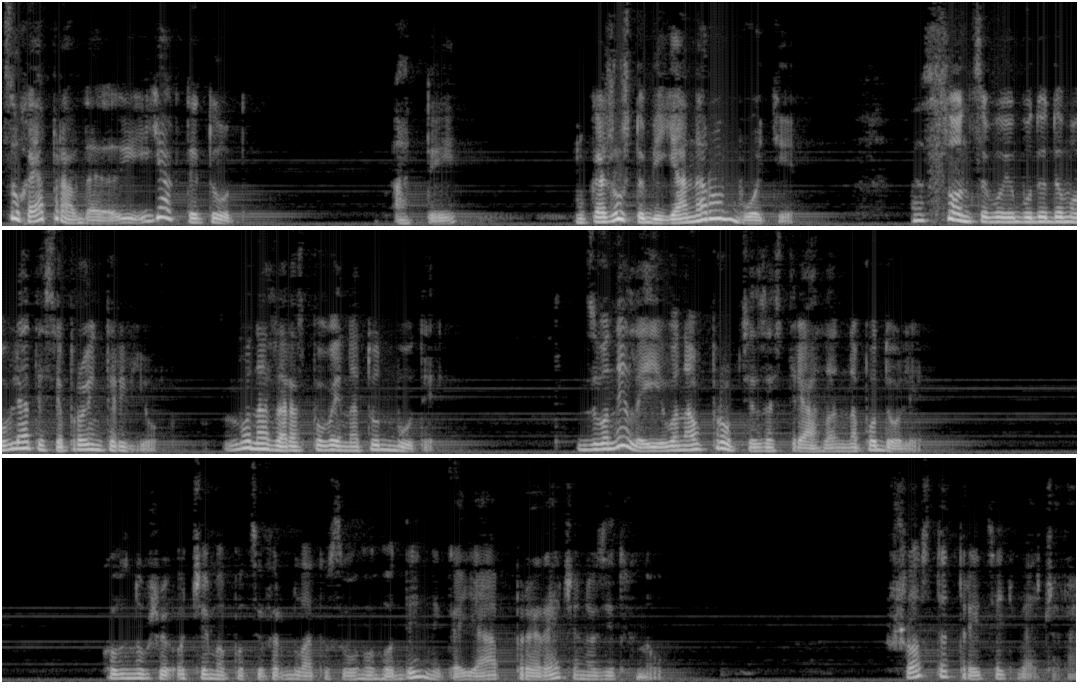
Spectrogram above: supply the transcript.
Слухай, а правда, як ти тут? А ти? Ну, кажу ж тобі, я на роботі. З Сонцевою буду домовлятися про інтерв'ю. Вона зараз повинна тут бути. Дзвонили і вона в пробці застрягла на Подолі. Ковзнувши очима по циферблату свого годинника, я приречено зітхнув. Шоста тридцять вечора.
